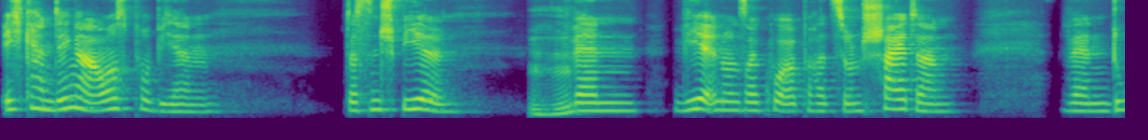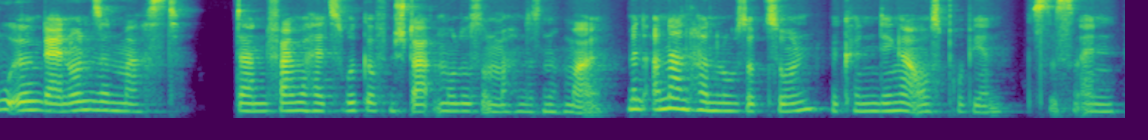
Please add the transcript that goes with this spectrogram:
Ich kann Dinge ausprobieren. Das ist ein Spiel. Mhm. Wenn wir in unserer Kooperation scheitern, wenn du irgendeinen Unsinn machst, dann fallen wir halt zurück auf den Startmodus und machen das nochmal. Mit anderen Handlungsoptionen. Wir können Dinge ausprobieren. Das ist ein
